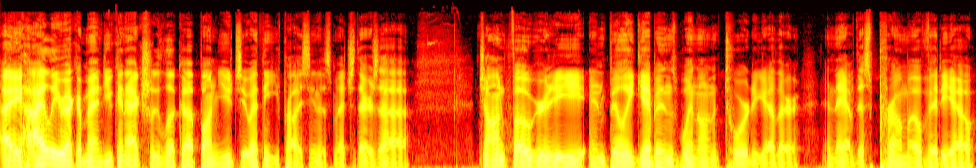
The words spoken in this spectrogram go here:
I highly recommend you can actually look up on YouTube. I think you've probably seen this, Mitch. There's a John Fogerty and Billy Gibbons went on a tour together, and they have this promo video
